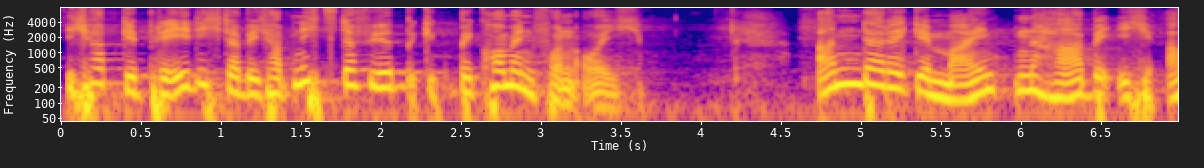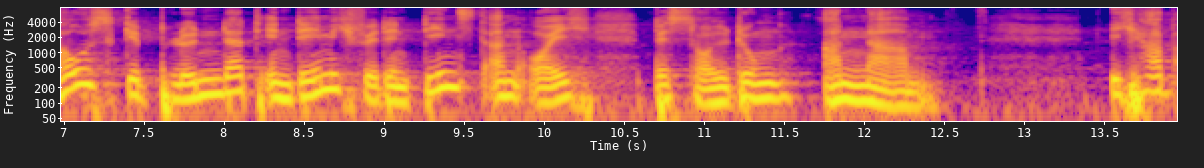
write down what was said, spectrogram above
Ich habe gepredigt, aber ich habe nichts dafür bekommen von euch. Andere Gemeinden habe ich ausgeplündert, indem ich für den Dienst an euch Besoldung annahm. Ich habe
